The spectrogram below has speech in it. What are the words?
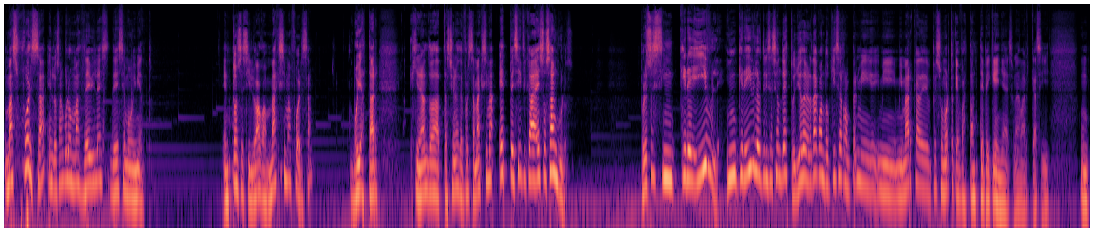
más fuerza en los ángulos más débiles de ese movimiento. Entonces, si lo hago a máxima fuerza, voy a estar generando adaptaciones de fuerza máxima específicas a esos ángulos. Por eso es increíble, increíble la utilización de esto. Yo de verdad cuando quise romper mi, marca de peso muerto, que es bastante pequeña, es una marca así, un,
